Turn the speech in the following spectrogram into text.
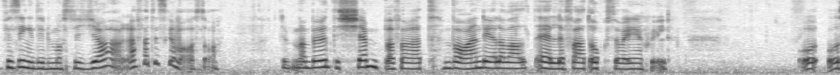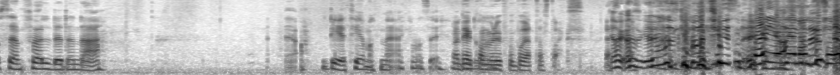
det finns ingenting du måste göra för att det ska vara så. Man behöver inte kämpa för att vara en del av allt eller för att också vara enskild. Och, och sen följde den där Ja, det temat med kan man säga. Och det kommer du få berätta strax. Ja, jag, ska, jag ska vara tyst nu. Nej, jag menar inte så!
